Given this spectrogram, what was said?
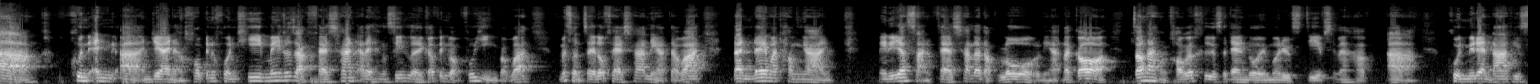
อ่า คุณแอนอ่าแอนเดรียเนี่ยเขาเป็นคนที่ไม่รู้จักแฟชั่นอะไรทั้งสิ้นเลย ก็เป็นแบบผู้หญิงแบบว่าไม่สนใจโลกแฟชั่นเนี่ย แต่ว่าดันได้มาทำงานในนิตยสารแฟชั่นระดับโลกเนี่ยแล้วก็เจ้านายของเขาก็คือแสดงโดยเมอรีลสตรีปใช่ไหมครับอ่าคุณมิแรนดาพรีสต์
